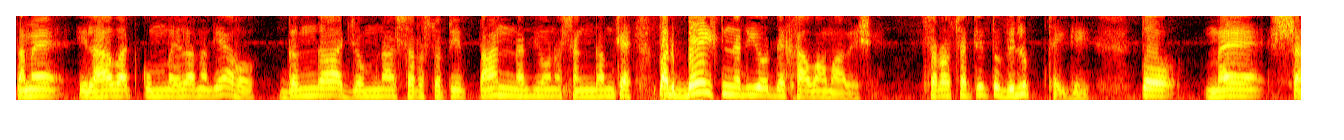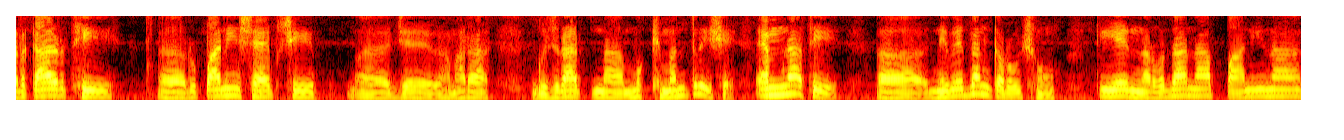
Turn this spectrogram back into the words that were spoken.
તમે ઇલાહાબાદ કુંભ મેળામાં ગયા હો, ગંગા, જમુના, સરસ્વતી ત્રણ નદીઓનો સંગમ છે, પર બે જ નદીઓ દેખાવામાં આવે છે. સરસ્વતી તો વિલુપ્ત થઈ ગઈ. તો મેં સરકારથી રૂપાણી સાહેબ છે જે અમારા ગુજરાતના મુખ્યમંત્રી છે, એમનાથી નિવેદન કરું છું કે એ નર્મદાના પાણીના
